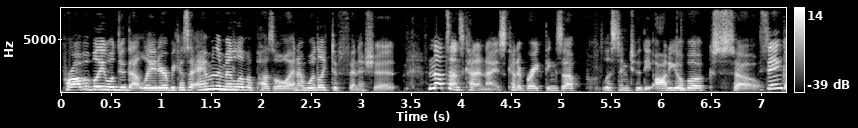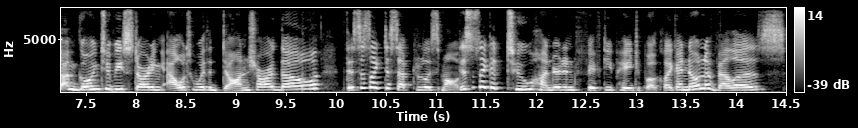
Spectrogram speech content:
Probably will do that later because I am in the middle of a puzzle and I would like to finish it. And that sounds kind of nice, kind of break things up listening to the audiobook. So I think I'm going to be starting out with Dawn Shard though. This is like deceptively small. This is like a 250 page book. Like I know novellas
